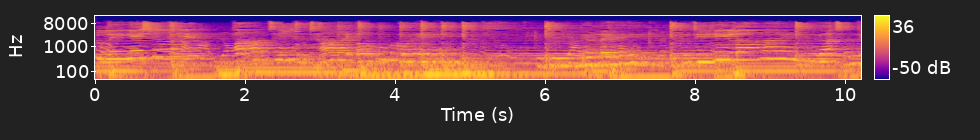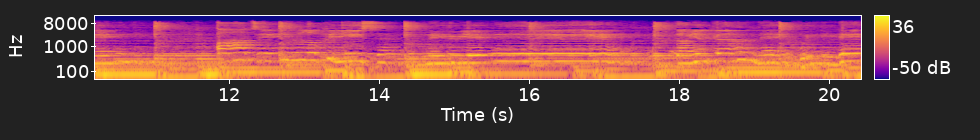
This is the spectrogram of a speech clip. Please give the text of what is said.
링이슬리 아직 타이 옹구이 디벨레 디라이 라차네 아직 러피세 내두예 땅에 가네 위에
